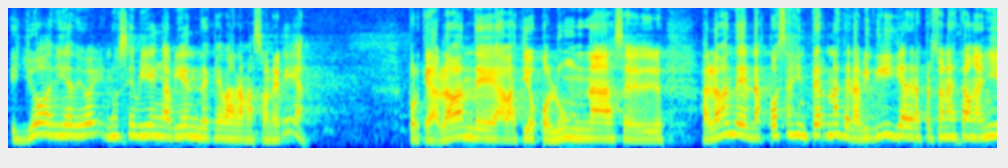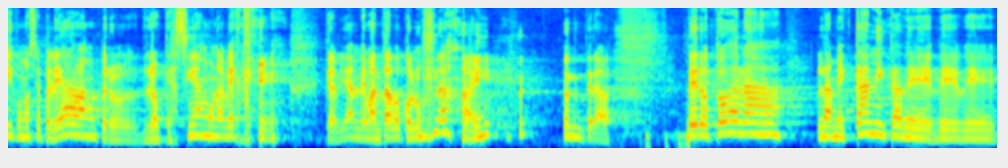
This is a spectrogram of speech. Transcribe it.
y yo a día de hoy no sé bien a bien de qué va la masonería. Porque hablaban de abatido columnas, eh, hablaban de las cosas internas de la vidilla, de las personas que estaban allí, cómo se peleaban, pero lo que hacían una vez que, que habían levantado columnas, ahí no te enteraba. Pero toda la, la mecánica de,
